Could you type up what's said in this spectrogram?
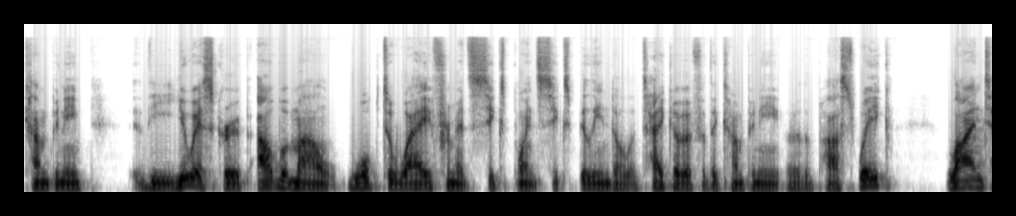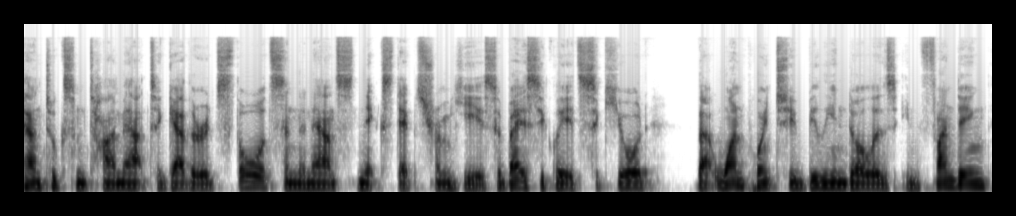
company, the US group Albemarle, walked away from its $6.6 billion takeover for the company over the past week. Liontown took some time out to gather its thoughts and announce next steps from here. So basically, it's secured about $1.2 billion in funding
